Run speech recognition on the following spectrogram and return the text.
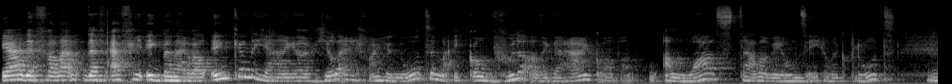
ja, heeft even, ik ben daar wel in kunnen gaan. Ik heb er heel erg van genoten. Maar ik kon voelen als ik daar aankwam van, aan wat stellen wij ons eigenlijk bloot? Mhm.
